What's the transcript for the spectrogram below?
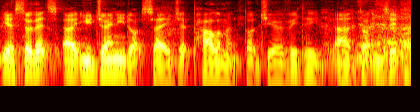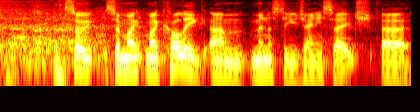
yeah, so that's uh, eugenie.sage at parliament.govt.nz. Uh, so, so my, my colleague, um, Minister Eugenie Sage, uh,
